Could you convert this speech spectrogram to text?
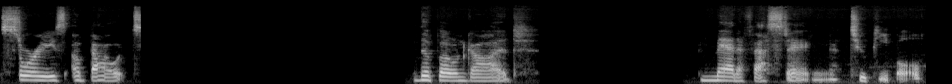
stories about the bone god manifesting to people.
